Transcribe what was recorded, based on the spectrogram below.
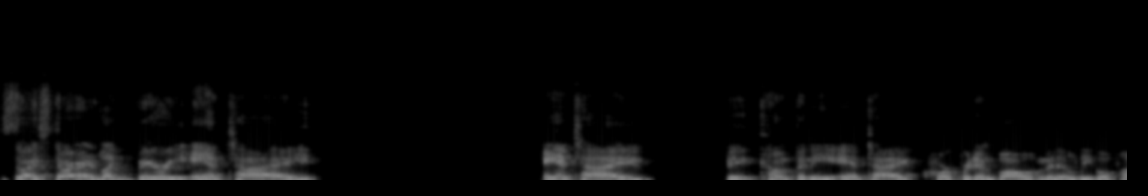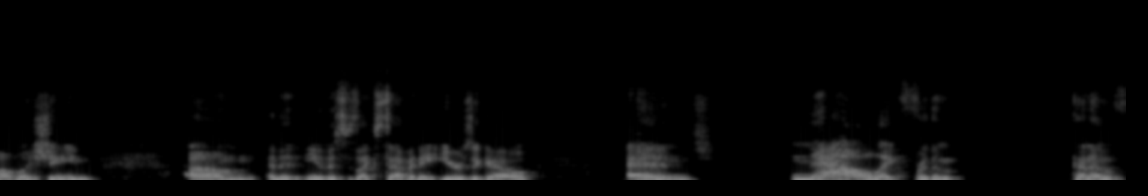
so I started like very anti, anti big company, anti corporate involvement in legal publishing. Um, and it, you know, this is like seven, eight years ago. And now, like for the kind of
